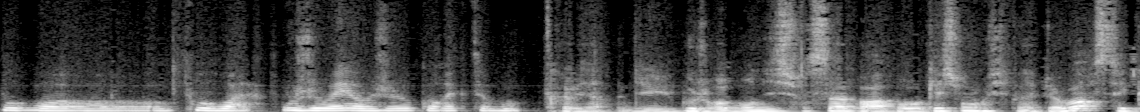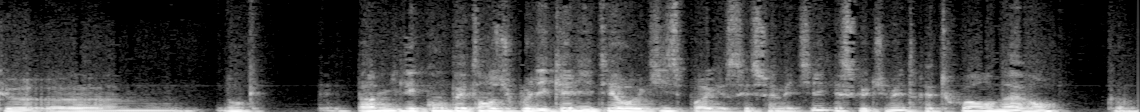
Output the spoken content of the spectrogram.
Pour, euh, pour, voilà, pour jouer au jeu correctement. Très bien. Du coup, je rebondis sur ça par rapport aux questions qu'on a pu avoir. C'est que, euh, donc, parmi les compétences, du coup, les qualités requises pour exercer ce métier, qu'est-ce que tu mettrais toi en avant comme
